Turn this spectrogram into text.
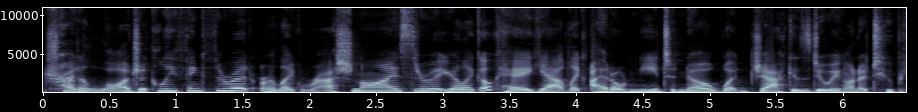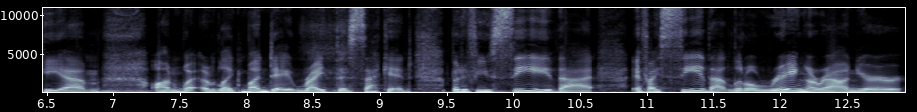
try to logically think through it or like rationalize through it, you're like, okay, yeah, like I don't need to know what Jack is doing on a 2 p.m. Mm-hmm. on what like Monday right this second. But if you see that, if I see that little ring around your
